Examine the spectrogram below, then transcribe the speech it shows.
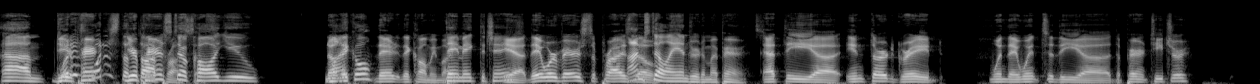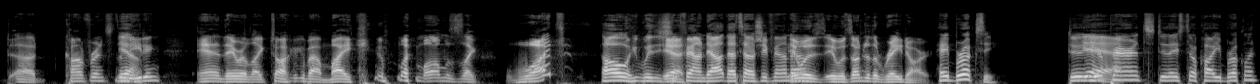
Um, do What your, is- par- what is the do your thought parents still call you No, they- Michael? They, they call me Mike. They make the change. Yeah, they were very surprised. I'm though, still Andrew to my parents. at the uh, in third grade when they went to the uh, the parent teacher uh, conference, the Yeah. meeting, and they were like talking about Mike. my mom was like, "What?" Oh, he, was- she found out. That's how she found It out. was it was under the radar. Hey, Brooksy, do your parents do they still call you Brooklyn?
